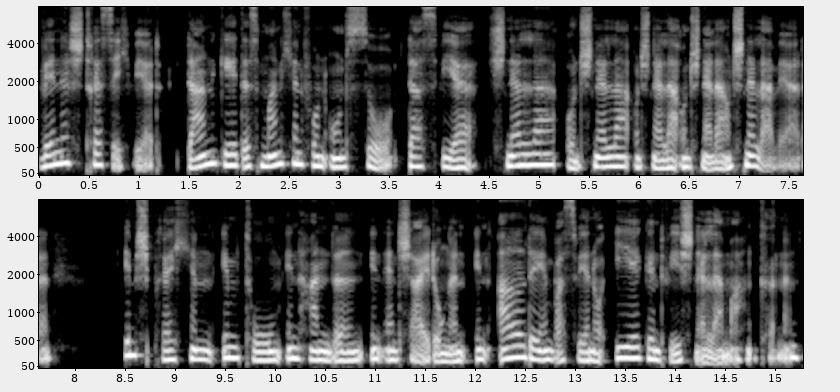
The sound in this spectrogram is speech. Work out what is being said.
wenn es stressig wird, dann geht es manchen von uns so, dass wir schneller und schneller und schneller und schneller und schneller werden. Im Sprechen, im Tun, in Handeln, in Entscheidungen, in all dem, was wir nur irgendwie schneller machen können.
